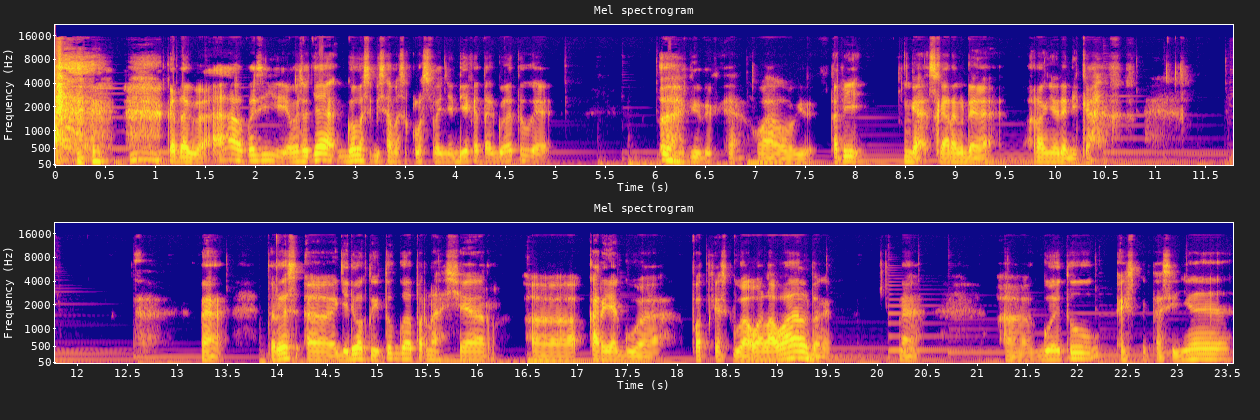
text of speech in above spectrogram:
Kata gue ah, apa sih? Ya maksudnya gue masih bisa masuk close friendnya dia kata gue tuh kayak eh uh, gitu kayak wow gitu. Tapi nggak sekarang udah orangnya udah nikah nah terus uh, jadi waktu itu gue pernah share uh, karya gue podcast gue awal-awal banget. Nah uh, eh, gue itu ekspektasinya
